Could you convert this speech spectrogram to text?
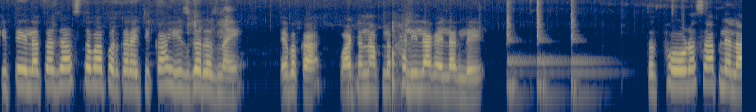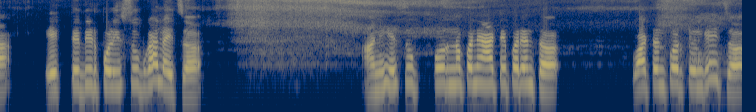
की तेलाचा जास्त वापर करायची काहीच गरज नाही. हे बघा वाटण आपलं खाली लागायला लागलंय. तर थोडस आपल्याला एक ते दीड पळी सूप घालायचं. आणि हे सूप पूर्णपणे आटेपर्यंत वाटण परतून घ्यायचं.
